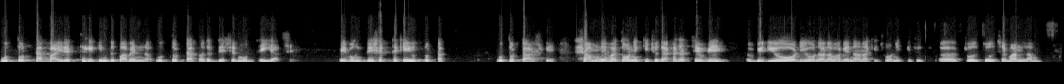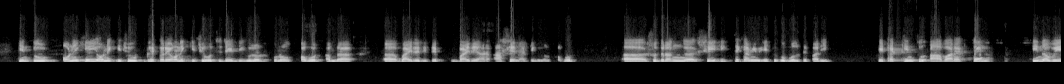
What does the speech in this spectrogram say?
উত্তরটা বাইরের থেকে কিন্তু পাবেন না। উত্তরটা আপনাদের দেশের মধ্যেই আছে। এবং দেশের থেকেই উত্তরটা উত্তরটা আসবে। সামনে হয়তো অনেক কিছু দেখা যাচ্ছে ভিডিও অডিও নানাভাবে নানা কিছু অনেক কিছু চল চলছে মানলাম। কিন্তু অনেকেই অনেক কিছু ভেতরে অনেক কিছু হচ্ছে যে যেগুলোর কোনো খবর আমরা বাইরে দিতে বাইরে আসে না যেগুলোর খবর। আহ, সুতরাং সেই দিক থেকে আমি এটুকু বলতে পারি এটা কিন্তু আবার একটা in a way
